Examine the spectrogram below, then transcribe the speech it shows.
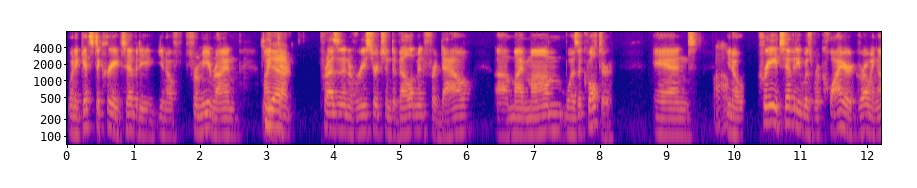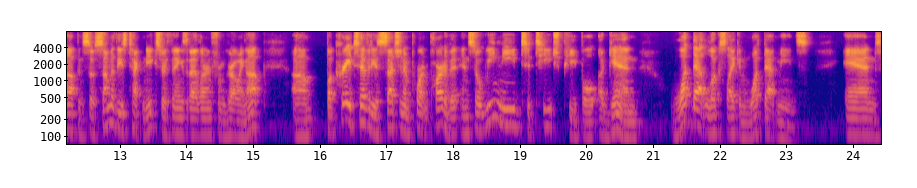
when it gets to creativity you know for me ryan my yeah. dad president of research and development for Dow. Uh, my mom was a quilter, and wow. you know, creativity was required growing up. And so some of these techniques are things that I learned from growing up. Um, but creativity is such an important part of it, and so we need to teach people again what that looks like and what that means. And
